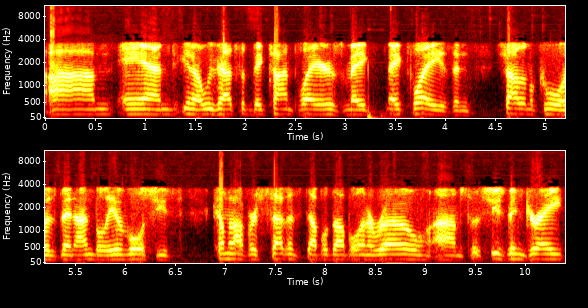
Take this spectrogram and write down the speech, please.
um, and you know, we've had some big time players make make plays, and Shiloh McCool has been unbelievable. She's coming off her seventh double double in a row, um, so she's been great.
